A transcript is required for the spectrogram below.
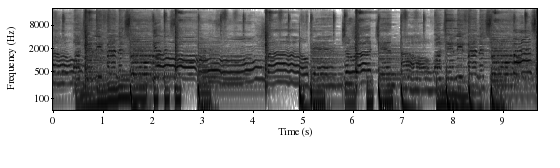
我，天里犯了错，拥抱变成了煎熬。我天里犯了错，犯错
